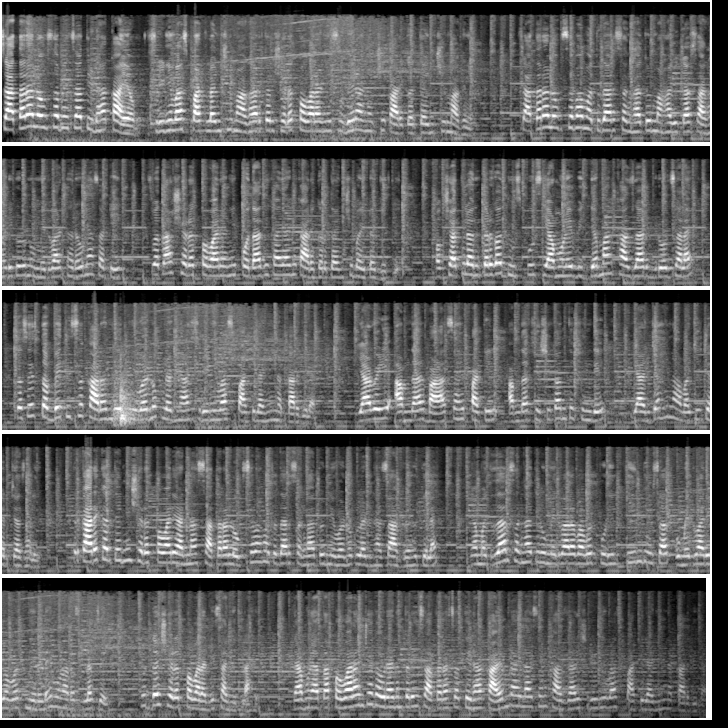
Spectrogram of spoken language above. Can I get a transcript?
सातारा लोकसभेचा तिढा कायम. श्रीनिवास पाटलांची माघार तर शरद पवारांनी सुभे राहण्याची कार्यकर्त्यांची मागणी. सातारा लोकसभा मतदारसंघातून महाविकास आघाडीकडून उमेदवार ठरवण्यासाठी स्वतः शरद पवार यांनी पदाधिकारी आणि कार्यकर्त्यांची बैठक घेतली. पक्षातील अंतर्गत धुसफूस यामुळे विद्यमान खासदार विरोध झालाय. तसेच तब्येतीचं कारण देत निवडणूक लढण्यास श्रीनिवास पाटील यांनी नकार दिलाय. यावेळी आमदार बाळासाहेब पाटील आमदार शशिकांत शिंदे यांच्याही नावाची चर्चा झाली. तर कार्यकर्त्यांनी शरद पवार यांना सातारा लोकसभा मतदारसंघातून निवडणूक लढण्याचा आग्रह केला या मतदारसंघातील उमेदवाराबाबत पुढील तीन दिवसात उमेदवारीबाबत निर्णय होणार असल्याचे खुद्द शरद पवारांनी सांगितलं आहे. त्यामुळे आता पवारांच्या दौऱ्यानंतरही साताराचा तिढा कायम राहिला असून खासदार श्रीनिवास पाटील यांनी नकार दिला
